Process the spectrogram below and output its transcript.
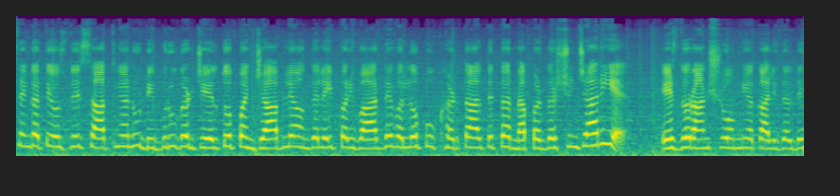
ਸਿੰਘ ਅਤੇ ਉਸ ਦੇ ਸਾਥੀਆਂ ਨੂੰ ਡਿਬਰੂਗੜ੍ਹ ਜੇਲ੍ਹ ਤੋਂ ਪੰਜਾਬ ਲਿਆਉਣ ਦੇ ਲਈ ਪਰਿਵਾਰ ਦੇ ਵੱਲੋਂ ਭੁੱਖ ਹੜਤਾਲ ਤੇ ਧਰਨਾ ਪ੍ਰਦਰਸ਼ਨ ਜਾਰੀ ਹੈ। ਇਸ ਦੌਰਾਨ ਸ਼੍ਰੋਮਣੀ ਅਕਾਲੀ ਦਲ ਦੇ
